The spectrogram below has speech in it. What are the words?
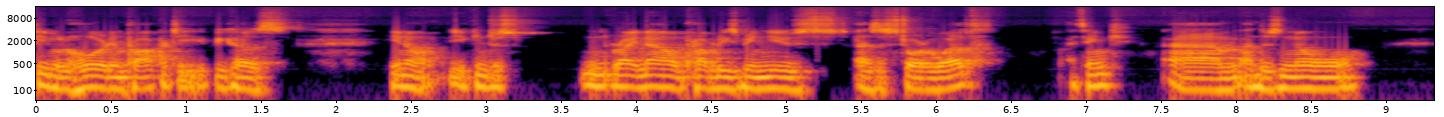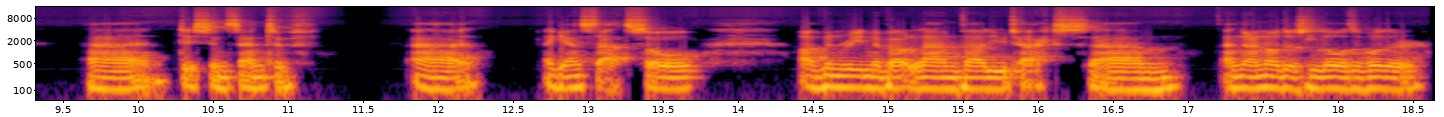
people hoarding property because you know, you can just right now property is being used as a store of wealth. I think, um, and there's no uh, disincentive uh, against that. So I've been reading about land value tax, um, and I know there's loads of other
